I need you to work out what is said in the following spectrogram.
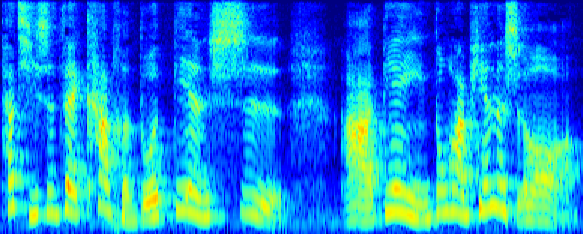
他其实，在看很多电视啊、电影、动画片的时候，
